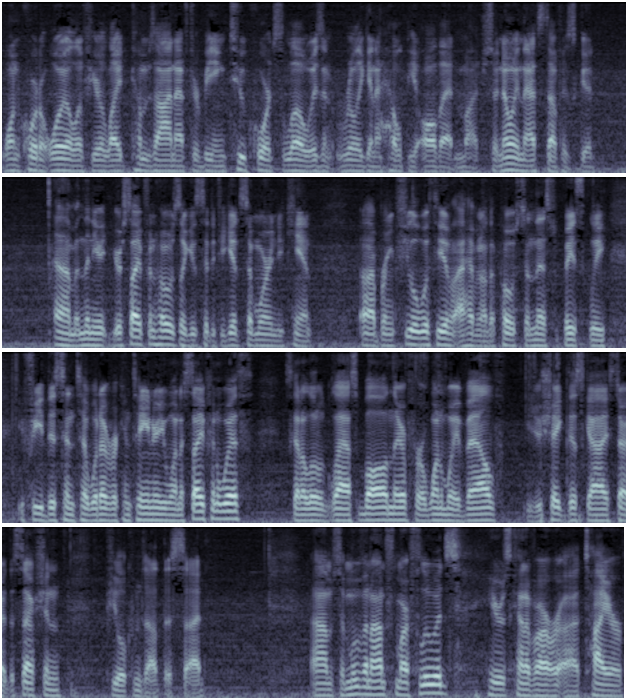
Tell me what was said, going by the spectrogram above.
one quart of oil if your light comes on after being two quarts low isn't really going to help you all that much. So knowing that stuff is good. Um, and then your, your, siphon hose, like I said, if you get somewhere and you can't uh, bring fuel with you, I have another post on this. But basically, you feed this into whatever container you want to siphon with. It's got a little glass ball in there for a one-way valve. You just shake this guy, start the suction, fuel comes out this side. Um, so moving on from our fluids, here's kind of our uh, tire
